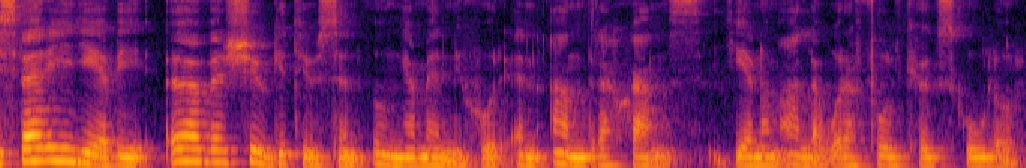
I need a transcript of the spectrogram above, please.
Sverige ger vi över 20 000 unga människor en andra chans genom alla våra folkhögskolor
